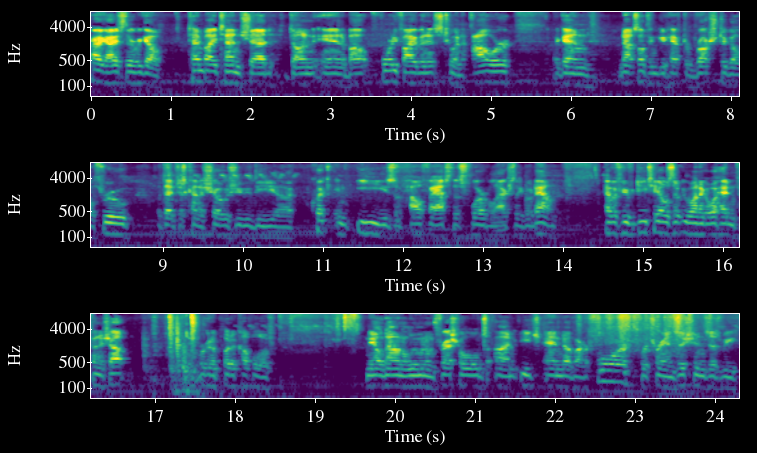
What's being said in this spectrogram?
All right, guys, there we go. 10 by 10 shed done in about 45 minutes to an hour. Again, not something you have to rush to go through, but that just kind of shows you the uh, quick and ease of how fast this floor will actually go down. Have a few details that we want to go ahead and finish up. We're going to put a couple of nail down aluminum thresholds on each end of our floor for transitions as we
